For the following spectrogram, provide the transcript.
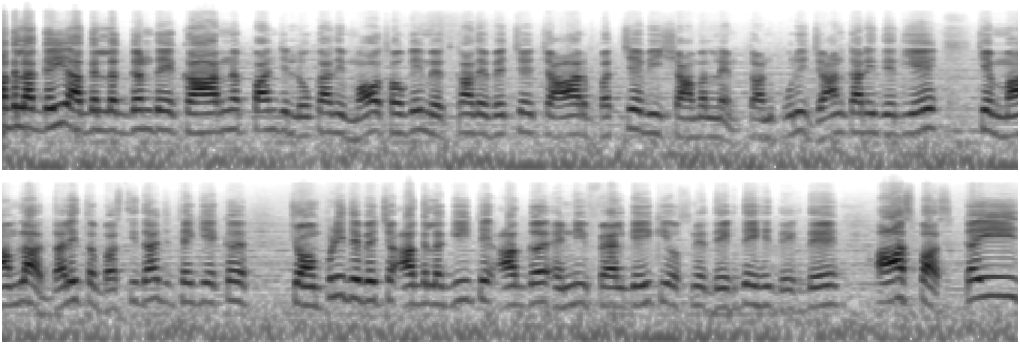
ਅੱਗ ਲੱਗ ਗਈ। ਅੱਗ ਲੱਗਣ ਦੇ ਕਾਰਨ ਪੰਜ ਲੋਕਾਂ ਦੀ ਮੌਤ ਹੋ ਗਈ। ਮ੍ਰਿਤਕਾਂ ਦੇ ਵਿੱਚ ਚਾਰ ਬੱਚੇ ਵੀ ਸ਼ਾਮਲ ਨੇ। ਤੁਹਾਨੂੰ ਪੂਰੀ ਜਾਣਕਾਰੀ ਦੇ ਦਈਏ ਕਿ ਮਾਮਲਾ ਦਲਿਤ ਬਸਤੀ ਦਾ ਜਿੱਥੇ ਕਿ ਇੱਕ ਚੌਂਪੜੀ ਦੇ ਵਿੱਚ ਅੱਗ ਲੱਗੀ ਤੇ ਅੱਗ ਇੰਨੀ ਫੈਲ ਗਈ ਕਿ ਉਸਨੇ ਦੇਖਦੇ ਹੀ ਦੇਖਦੇ ਆਸ-ਪਾਸ ਕਈ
